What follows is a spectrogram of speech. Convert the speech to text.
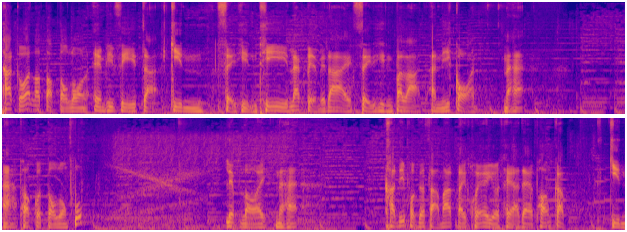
ถ้าเกิดว่าเราตอบตกลง NPC จะกินเศษหินที่แลกเปลี่ยนไม่ได้ เศษหินประหลาดอันนี้ก่อนนะฮะ อะพอกดตกลงปุ๊บ เรียบร้อยนะฮะ คราวนี้ผมจะสามารถไปเควสอโยธยาได้พร้อมกับกิน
